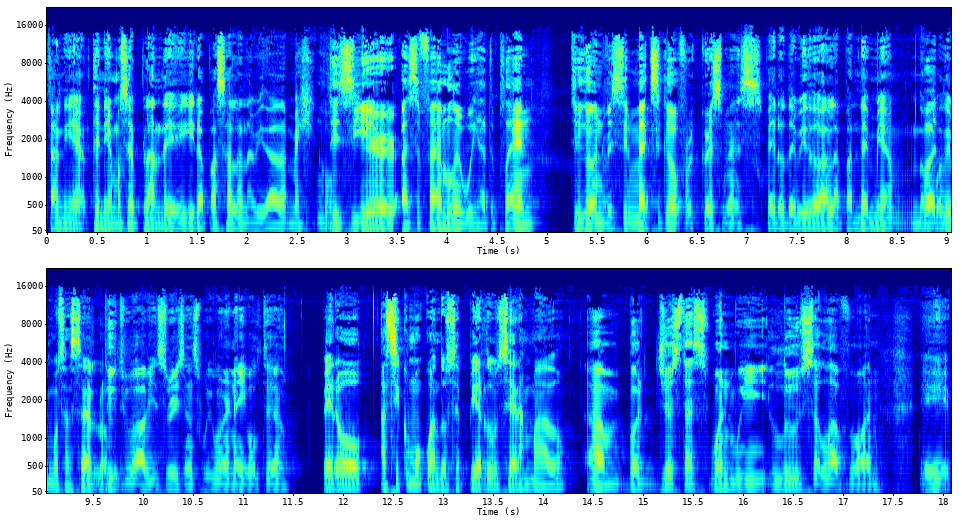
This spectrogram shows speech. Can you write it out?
tenía- teníamos el plan de ir a pasar la Navidad a México, This year, as a family, we had the plan to go and visit Mexico for Christmas. pero debido a la pandemia no But pudimos hacerlo. Due to obvious reasons, we weren't able to. Pero así como cuando se pierde un ser amado, Um, but just as when we lose a loved one, eh,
